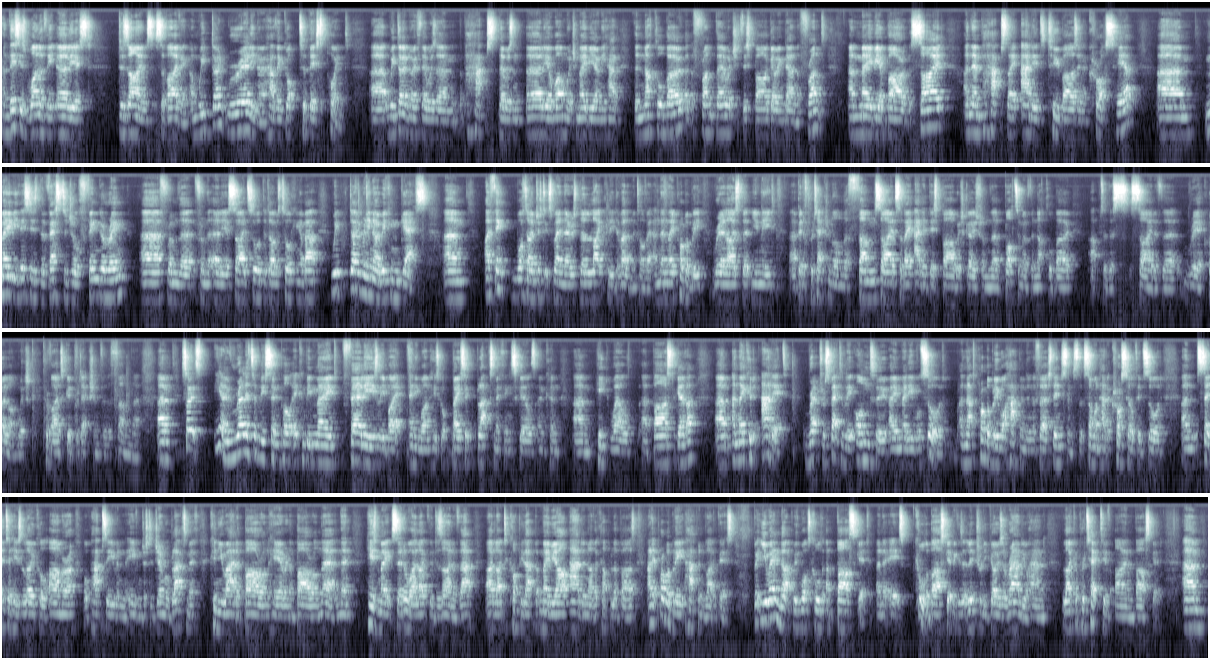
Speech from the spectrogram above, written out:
and this is one of the earliest designs surviving and we don't really know how they got to this point. Uh, we don't know if there was um, perhaps there was an earlier one which maybe only had the knuckle bow at the front there, which is this bar going down the front, and maybe a bar at the side, and then perhaps they added two bars in a cross here. Um, maybe this is the vestigial finger ring uh, from the from the earlier side sword that I was talking about. We don't really know, we can guess. Um, I think what I've just explained there is the likely development of it and then they probably realised that you need a bit of protection on the thumb side so they added this bar which goes from the bottom of the knuckle bow up to the side of the rear quillon which provides good protection for the thumb there. Um, so it's you know relatively simple, it can be made fairly easily by anyone who's got basic blacksmithing skills and can um, heat weld uh, bars together. Um, and they could add it retrospectively onto a medieval sword. And that's probably what happened in the first instance that someone had a cross-hilted sword and said to his local armourer or perhaps even even just a general blacksmith can you add a bar on here and a bar on there? And then his mate said oh I like the design of that. I'd like to copy that but maybe I'll add another couple of bars. And it probably happened like this. But you end up with what's called a basket, and it's called a basket because it literally goes around your hand like a protective iron basket. Um,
